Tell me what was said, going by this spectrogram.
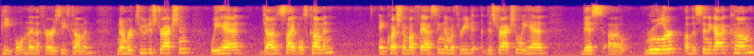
people, and then the Pharisees coming. Number two, distraction. We had John's disciples coming and question about fasting. Number three, distraction. We had this uh, ruler of the synagogue come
